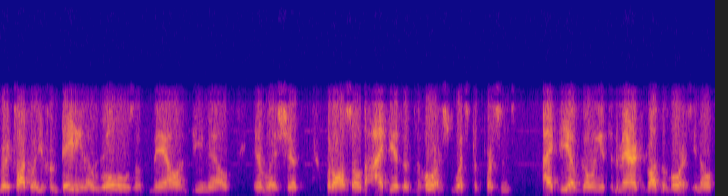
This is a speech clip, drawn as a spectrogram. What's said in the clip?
We're talking about you from dating the roles of male and female in a relationship, but also the ideas of divorce. What's the person's idea of going into the marriage about divorce? You know,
